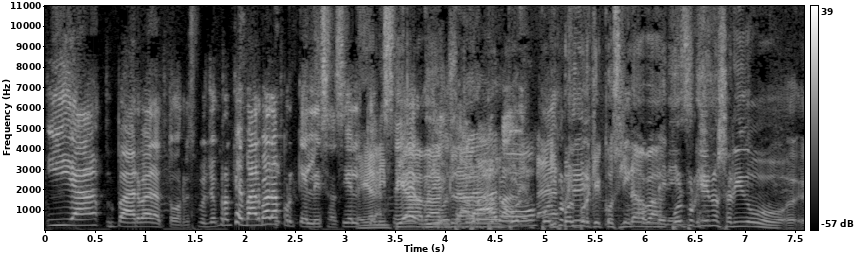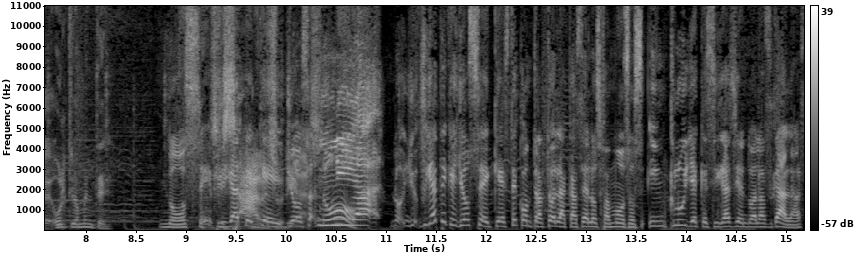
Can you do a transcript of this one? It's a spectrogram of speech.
y a Bárbara Torres. Pues yo creo que Bárbara porque les hacía el Ella quehacer, limpiaba, pues, claro. claro. Paul, ¿Por Paul qué? porque cocinaba. Paul, ¿por qué no ha salido eh, últimamente? No sé, Sí fíjate que yo no, Ni a- no, yo- fíjate que yo sé que este contrato de la Casa de los Famosos incluye que sigas yendo a las galas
